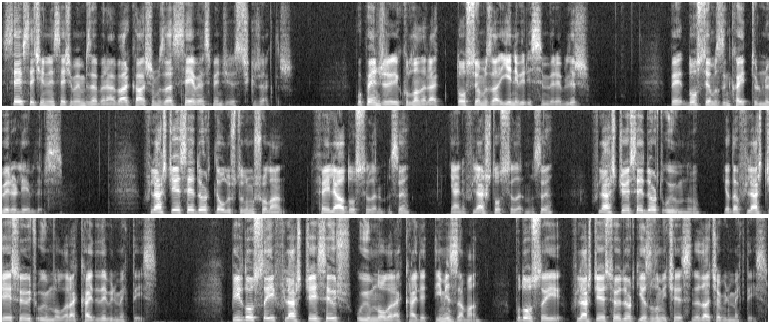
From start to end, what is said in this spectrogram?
Save seçeneğini seçmemizle beraber karşımıza Save As penceresi çıkacaktır. Bu pencereyi kullanarak dosyamıza yeni bir isim verebilir ve dosyamızın kayıt türünü belirleyebiliriz. Flash CS4 ile oluşturulmuş olan FLA dosyalarımızı yani Flash dosyalarımızı Flash CS4 uyumlu ya da Flash CS3 uyumlu olarak kaydedebilmekteyiz. Bir dosyayı Flash CS3 uyumlu olarak kaydettiğimiz zaman bu dosyayı Flash CS4 yazılım içerisinde de açabilmekteyiz.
